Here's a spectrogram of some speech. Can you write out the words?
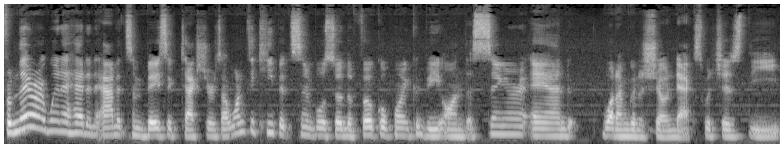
From there, I went ahead and added some basic textures. I wanted to keep it simple so the focal point could be on the singer and what I'm going to show next, which is the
